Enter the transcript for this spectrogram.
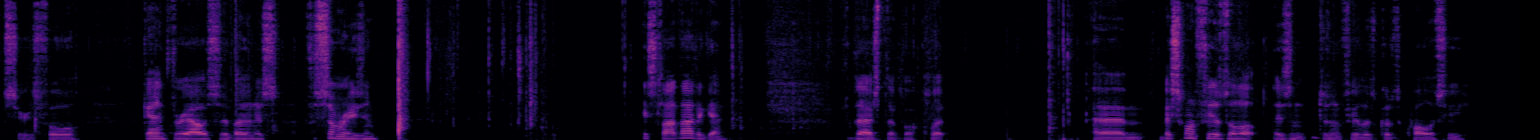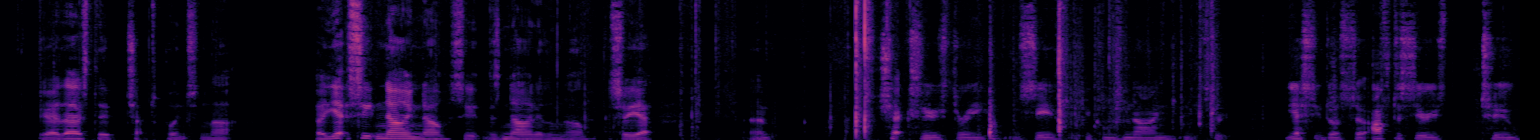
Series 4. Again, 3 hours a bonus. For some reason, it's like that again. There's the booklet. Um, this one feels a lot isn't doesn't feel as good as quality. Yeah, there's the chapter points and that. Uh, yeah, see nine now. See, there's nine of them now. So yeah, um, check series three and see if it becomes nine. Yes, it does. So after series two,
